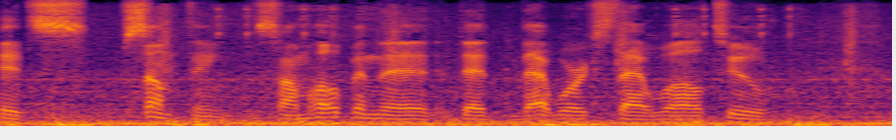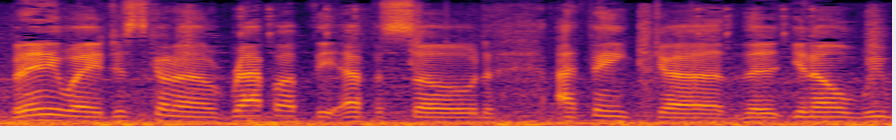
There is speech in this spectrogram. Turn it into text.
it's something. So I'm hoping that that, that works that well too. But anyway, just gonna wrap up the episode. I think uh, that you know we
